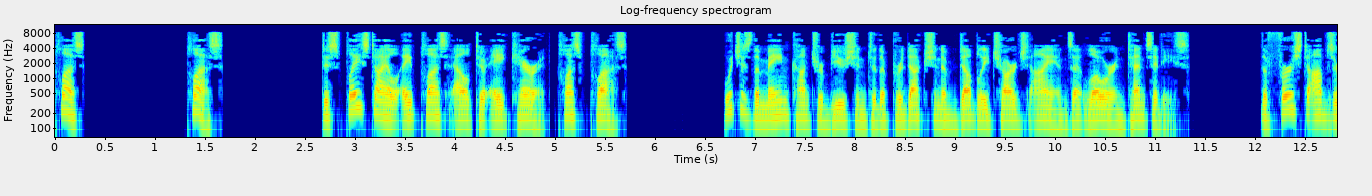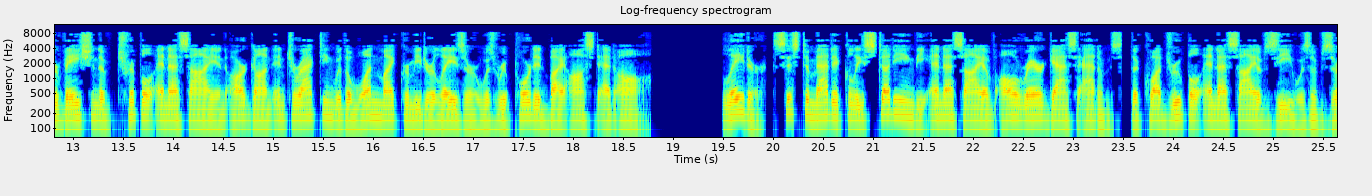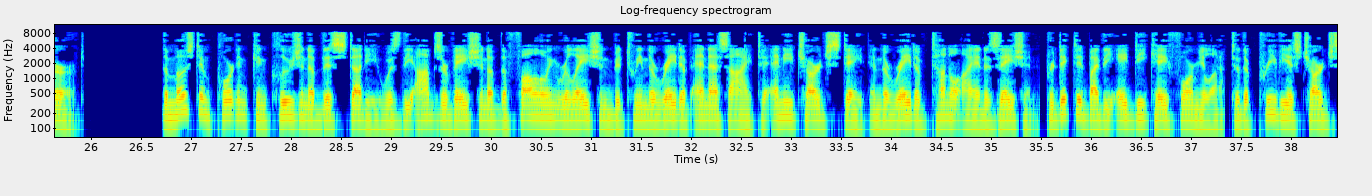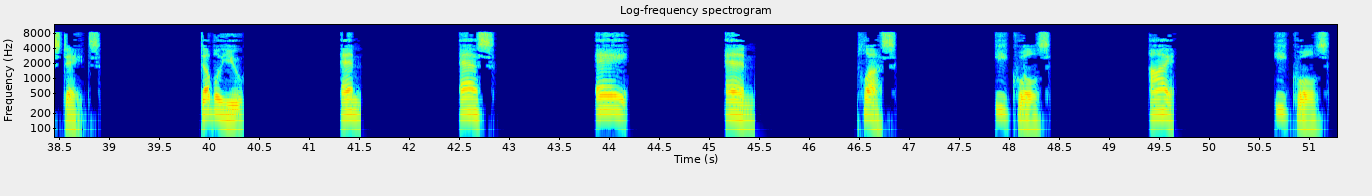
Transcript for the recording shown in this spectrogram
plus plus display style a plus l to a caret plus plus which is the main contribution to the production of doubly charged ions at lower intensities the first observation of triple NSI in argon interacting with a 1 micrometer laser was reported by Augst et al. Later, systematically studying the NSI of all rare gas atoms, the quadruple NSI of Z was observed. The most important conclusion of this study was the observation of the following relation between the rate of NSI to any charge state and the rate of tunnel ionization predicted by the ADK formula to the previous charge states. W n S A N plus equals I equals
